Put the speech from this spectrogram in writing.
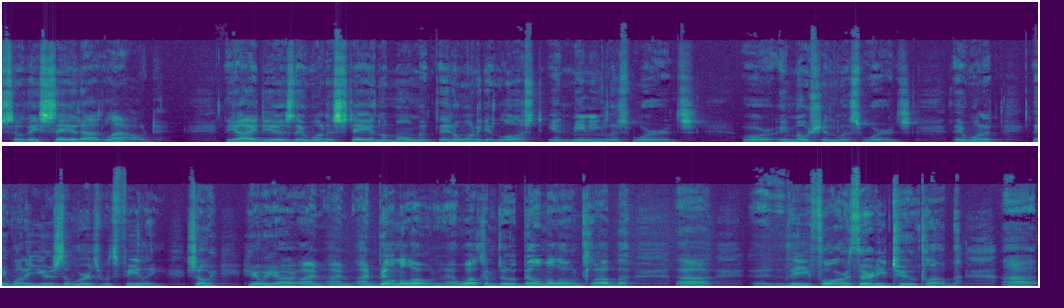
So they say it out loud. The idea is they want to stay in the moment. They don't want to get lost in meaningless words or emotionless words. They want to they want to use the words with feeling. So here we are. I'm I'm I'm Bill Malone. Uh, welcome to the Bill Malone Club, uh, the 432 Club. Uh,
